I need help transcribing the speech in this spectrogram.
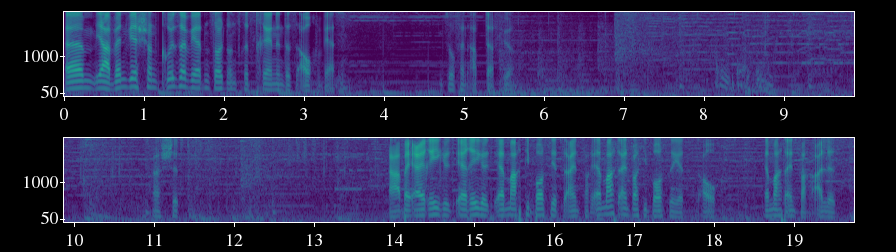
ähm, ja, wenn wir schon größer werden, sollten unsere Tränen das auch werden. Insofern ab dafür. Ah, shit. Aber er regelt, er regelt, er macht die Bosse jetzt einfach. Er macht einfach die Bosse jetzt auch. Er macht einfach alles.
